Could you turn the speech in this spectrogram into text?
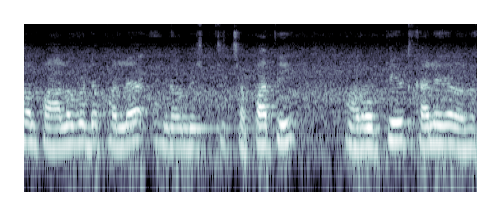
ಸ್ವಲ್ಪ ಆಲೂಗಡ್ಡೆ ಪಲ್ಯ ಅಂದರೆ ಒಂದಿಷ್ಟು ಚಪಾತಿ ರೊಟ್ಟಿ ಇಟ್ಟು ಖಾಲಿ ಆಗ್ಯದ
